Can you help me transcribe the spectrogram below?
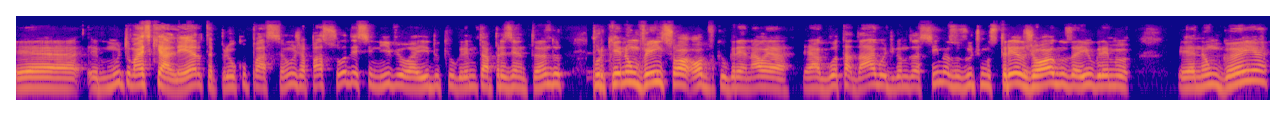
É, é, muito mais que alerta, preocupação, já passou desse nível aí do que o Grêmio está apresentando, porque não vem só, óbvio que o Grenal é, é a gota d'água, digamos assim, mas os últimos três jogos aí o Grêmio é, não ganha,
